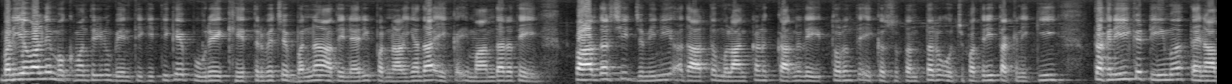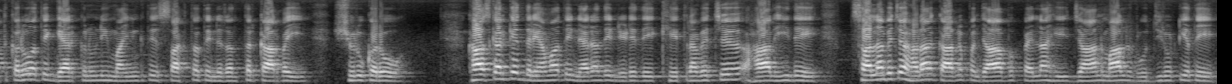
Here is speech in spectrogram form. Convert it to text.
ਬਲੀਏਵਾਲ ਨੇ ਮੁੱਖ ਮੰਤਰੀ ਨੂੰ ਬੇਨਤੀ ਕੀਤੀ ਕਿ ਪੂਰੇ ਖੇਤਰ ਵਿੱਚ ਬੰਨਾਂ ਅਤੇ ਨਹਿਰੀ ਪ੍ਰਣਾਲੀਆਂ ਦਾ ਇੱਕ ਇਮਾਨਦਾਰ ਅਤੇ ਪਾਰਦਰਸ਼ੀ ਜ਼ਮੀਨੀ ਆਧਾਰਿਤ ਮੁਲਾਂਕਣ ਕਰਨ ਲਈ ਤੁਰੰਤ ਇੱਕ ਸੁਤੰਤਰ, ਉੱਚ ਪੱਧਰੀ ਤਕਨੀਕੀ ਤਕਨੀਕ ਟੀਮ ਤਾਇਨਾਤ ਕਰੋ ਅਤੇ ਗੈਰ ਕਾਨੂੰਨੀ ਮਾਈਨਿੰਗ ਤੇ ਸਖਤ ਅਤੇ ਨਿਰੰਤਰ ਕਾਰਵਾਈ ਸ਼ੁਰੂ ਕਰੋ। ਖਾਸ ਕਰਕੇ ਦਰਿਆਵਾਂ ਤੇ ਨਹਿਰਾਂ ਦੇ ਨੇੜੇ ਦੇ ਖੇਤਰਾਂ ਵਿੱਚ ਹਾਲ ਹੀ ਦੇ ਸਾਲਾਂ ਵਿੱਚ ਹੜ੍ਹਾਂ ਕਾਰਨ ਪੰਜਾਬ ਪਹਿਲਾਂ ਹੀ ਜਾਨ ਮਾਲ ਰੋਜੀ ਰੋਟੀ ਅਤੇ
